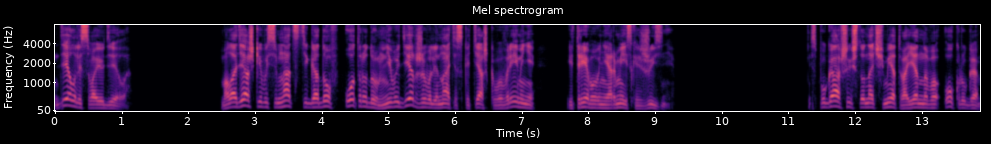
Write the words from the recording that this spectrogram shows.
делали свое дело. Молодяжки 18 годов от роду не выдерживали натиска тяжкого времени и требований армейской жизни. Испугавшись, что начмет военного округа,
